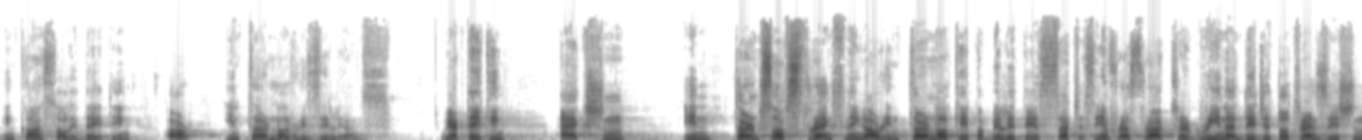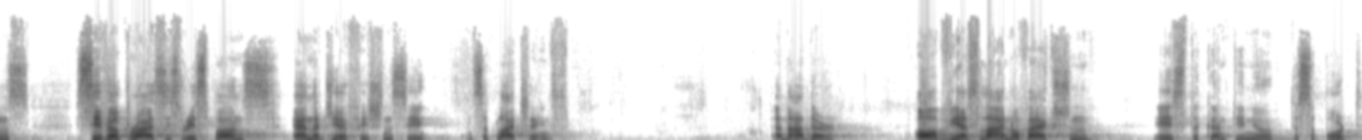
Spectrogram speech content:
in consolidating our internal resilience. We are taking action in terms of strengthening our internal capabilities, such as infrastructure, green and digital transitions, civil crisis response, energy efficiency, and supply chains. Another obvious line of action is to continue to support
